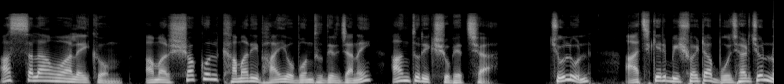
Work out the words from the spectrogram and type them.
আসসালামু আলাইকুম। আমার সকল খামারি ভাই ও বন্ধুদের জানাই আন্তরিক শুভেচ্ছা। চলুন, আজকের বিষয়টা বোঝার জন্য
